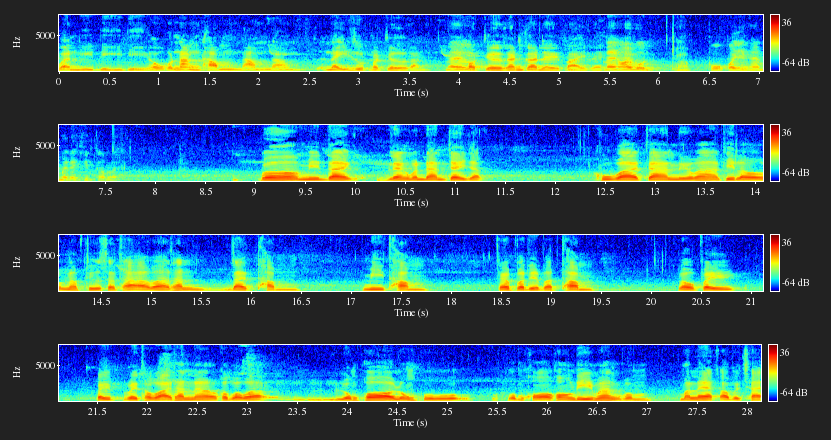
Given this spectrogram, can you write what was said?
ว่าอันนี้ดีดีเขาก็นั่งทำทำทำในที่สุดมาเจอกัน ใน พอเจอกันก็เลยไปเลยในน้อยบุญครับ ปลูกไปอย่างนั้นไม่ได้คิดทำอะไร ก็มีได้แรงบันดาลใจจากครูบาอาจารย์หรือว่าที่เรานับถือศรัทธาว่าท่านได้ทำมีธรรมแล้วปฏิบัติธรรม เราไปไปไปถวายท่านแล้วเขาบอกว่าหลวงพ่อหลวงปู่ผมขอของดีมั่งผมมาแลกเอาไปใช้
